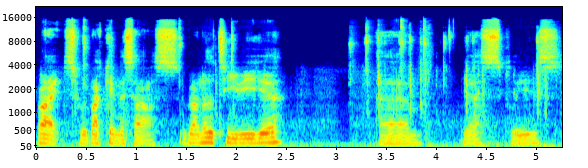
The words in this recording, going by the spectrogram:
Right, we're back in this house. We've got another TV here. Um, yes, please.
